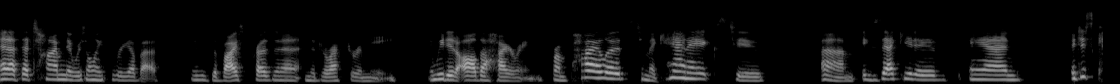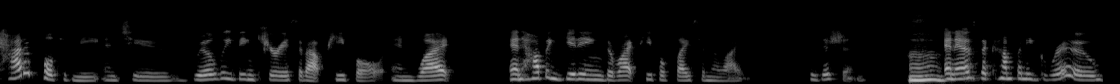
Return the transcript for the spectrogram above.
and at that time there was only three of us it was the vice president and the director and me and we did all the hiring from pilots to mechanics to um, executives and it just catapulted me into really being curious about people and what and helping getting the right people placed in the right position. Mm. And as the company grew,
